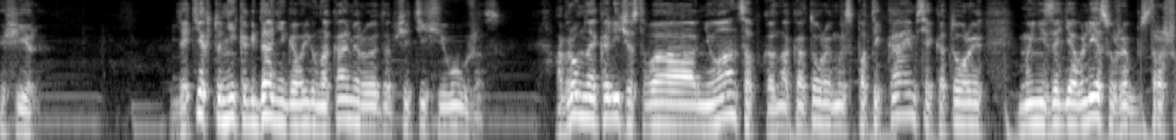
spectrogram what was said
эфиры. Для тех, кто никогда не говорил на камеру, это вообще тихий ужас. Огромное количество нюансов, на которые мы спотыкаемся, которые мы, не зайдя в лес, уже страш...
